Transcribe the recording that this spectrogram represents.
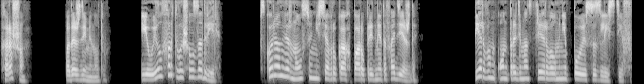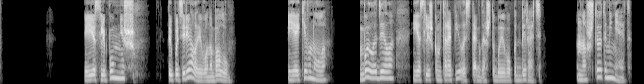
Хорошо. Подожди минуту. И Уилфорд вышел за дверь. Вскоре он вернулся, неся в руках пару предметов одежды. Первым он продемонстрировал мне пояс из листьев. «Если помнишь, ты потеряла его на балу», я кивнула. Было дело, я слишком торопилась тогда, чтобы его подбирать. Но что это меняет?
